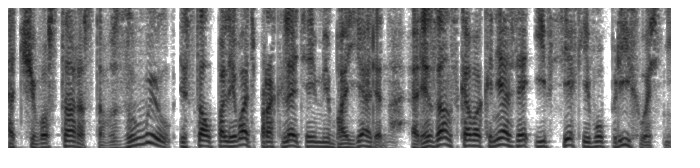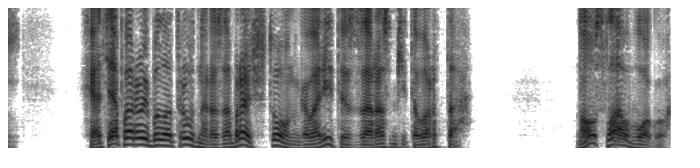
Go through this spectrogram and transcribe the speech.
отчего староста взвыл и стал поливать проклятиями боярина, рязанского князя и всех его прихвостней, хотя порой было трудно разобрать, что он говорит из-за разбитого рта. «Ну, слава богу,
